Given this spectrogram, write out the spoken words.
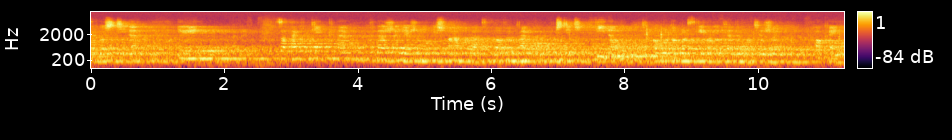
za gościnę i za tak piękne wydarzenie, że mogliśmy akurat w Nowym Targu uczcić finał Ogólnopolskiej Olimpiady Młodzieży w hokeju.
